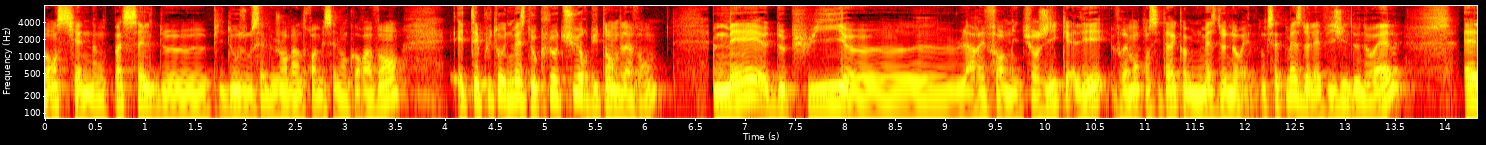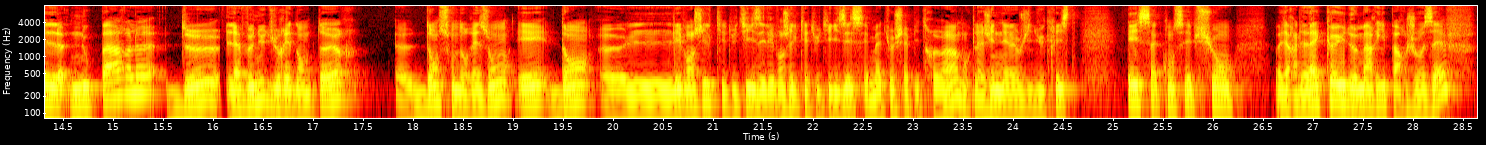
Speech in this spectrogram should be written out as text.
ancienne, pas celle de Pie XII ou celle de Jean XXIII, mais celle encore avant, était plutôt une messe de clôture du temps de l'Avent. Mais depuis la réforme liturgique, elle est vraiment considérée comme une messe de Noël. Donc cette messe de la vigile de Noël, elle nous parle de la venue du Rédempteur euh, dans son oraison et dans euh, l'évangile qui est utilisé. L'évangile qui est utilisé, c'est Matthieu chapitre 1, donc la généalogie du Christ et sa conception, va dire l'accueil de Marie par Joseph,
